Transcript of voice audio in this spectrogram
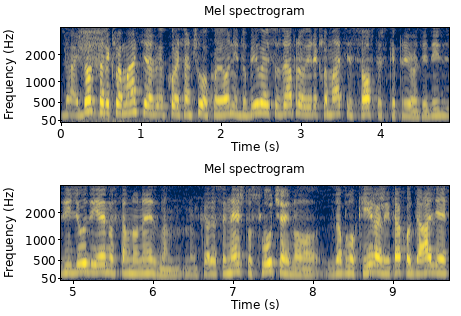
Da, i dosta reklamacija koje sam čuo, koje oni dobivaju su zapravo i reklamacije softverske prirode, di, di ljudi jednostavno ne znam, kada se nešto slučajno zablokira ili tako dalje, e,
